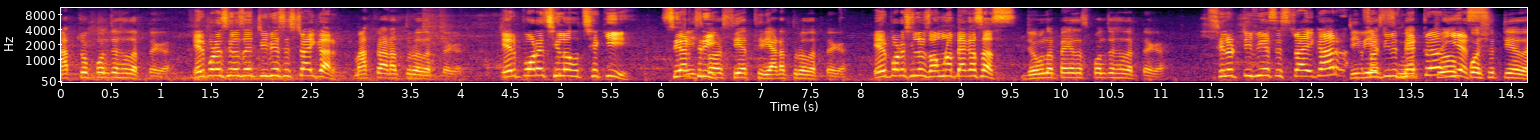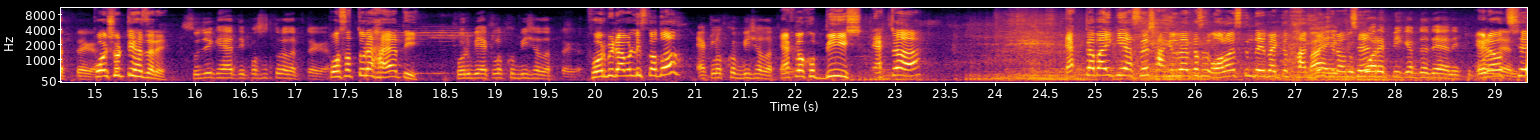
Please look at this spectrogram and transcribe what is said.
মাত্র পঞ্চাশ হাজার টাকা। এরপরে ছিল যে টিভিএস স্ট্রাইকার মাত্র আটাত্তর হাজার টাকা। এরপরে ছিল হচ্ছে কি? সিআর থ্রি সিআর থ্রি আটাত্তর হাজার টাকা। এরপরে ছিল যমুনা প্যাগাসাস যমুনা প্যাকেজ পঞ্চাশ হাজার টাকা। ছিল টিভিএস স্ট্রাইকার টিভিএস মেট্রো পঁয়ষট্টি হাজার টাকা। পঁয়ষট্টি হাজারে। সুজুকি হায়াতি পঁচাত্তর হাজার টাকা। পঁচাত্তরে হায়াতি ফোর বি এক লক্ষ বিশ হাজার টাকা। ফোর বি ডাবল ডিস্ক কত? এক লক্ষ বিশ হাজার এক লক্ষ বিশ। একটা একটা বাইকই আছে শাকিল ভাইয়ের কাছে অলওয়েজ কিন্তু এই বাইকটা থাকবে সেটা হচ্ছে পরে পিক আপ দেন একটু এটা হচ্ছে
